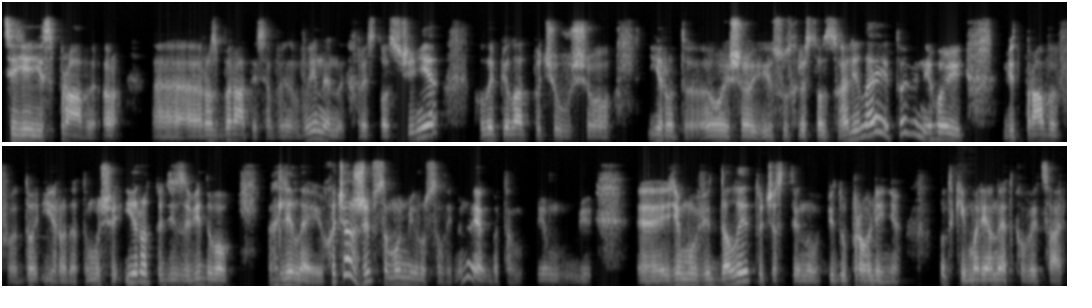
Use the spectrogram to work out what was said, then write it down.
цієї справи, е, е, розбиратися, винен Христос чи ні. Коли Пілат почув, що Ірод, е, ой, що Ісус Христос з Галілеї, то він його і відправив до Ірода, тому що Ірод тоді завідував Галілеєю, хоча жив в самому Єрусалимі. Ну, якби там йому, е, віддали ту частину під управління, ну такий маріонетковий цар.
